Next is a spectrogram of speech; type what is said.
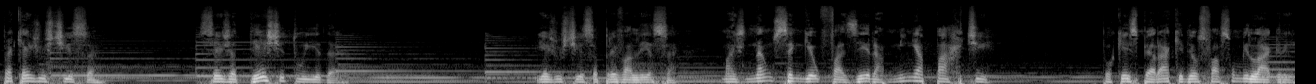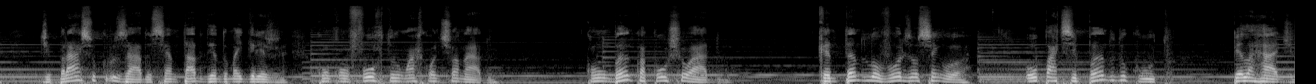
para que a injustiça seja destituída e a justiça prevaleça, mas não sem eu fazer a minha parte. Porque esperar que Deus faça um milagre de braço cruzado, sentado dentro de uma igreja, com conforto um ar-condicionado, com um banco acolchoado, cantando louvores ao Senhor, ou participando do culto pela rádio,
